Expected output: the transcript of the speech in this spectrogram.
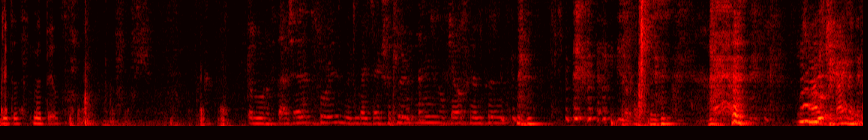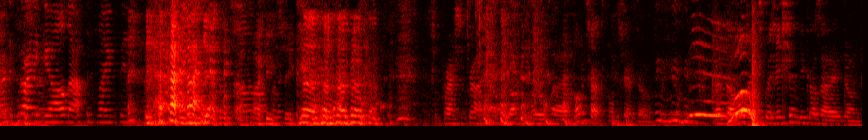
doet het met beeld. Ik kan hem nog even thuis editen voor je, dat ik een beetje extra kleur eh, op jouw scherm. te- Maar de Carnegie Hall daarachter projecteren. ja, dat is fucking sick. Surprise, surprise. I'm going to do a Mozart concerto for you. But the whole exposition because I don't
